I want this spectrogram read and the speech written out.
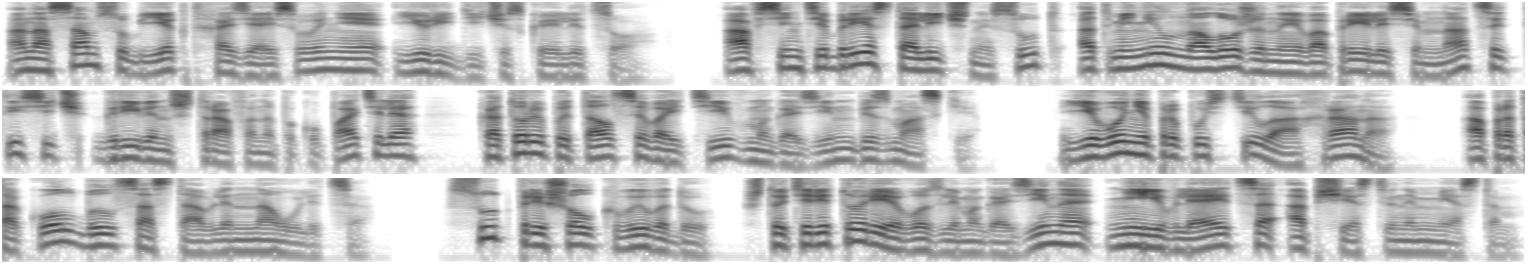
а на сам субъект хозяйствования юридическое лицо. А в сентябре столичный суд отменил наложенные в апреле 17 тысяч гривен штрафа на покупателя, который пытался войти в магазин без маски. Его не пропустила охрана, а протокол был составлен на улице. Суд пришел к выводу, что территория возле магазина не является общественным местом.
